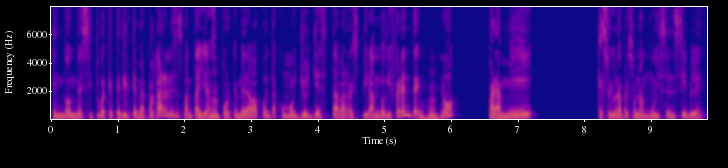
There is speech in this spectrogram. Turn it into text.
en donde sí tuve que pedir que me apagaran esas pantallas porque me daba cuenta como yo ya estaba respirando diferente. ¿no? Para mí, que soy una persona muy sensible,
